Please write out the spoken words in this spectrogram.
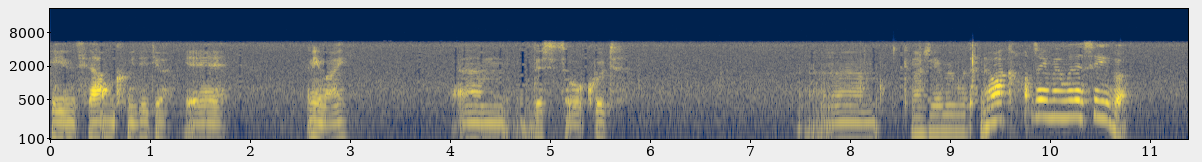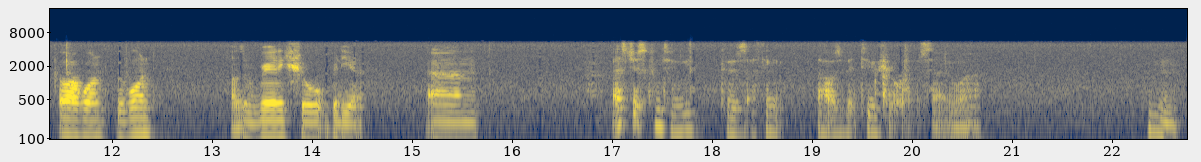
You didn't see that one coming, did you? Yeah. Anyway, um, this is awkward. Um, can I zoom in with it? No, I can't zoom in with this either. Oh, I won. We won. That was a really short video. Um, let's just continue, because I think that was a bit too short, so, uh, hmm.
